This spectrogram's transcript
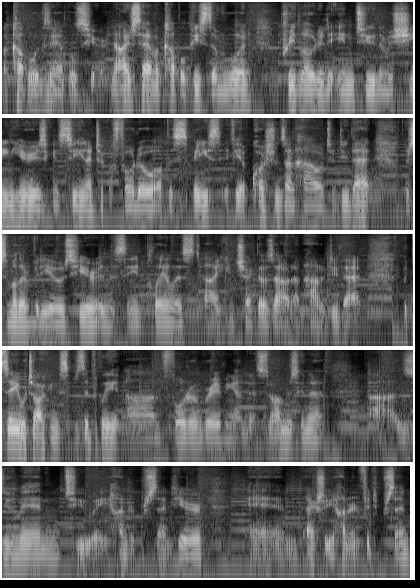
a couple examples here. Now I just have a couple pieces of wood preloaded into the machine here as you can see and I took a photo of the space. If you have questions on how to do that, there's some other videos here in the same playlist. Uh, you can check those out on how to do that. But today we're talking specifically on photo engraving on this. So I'm just going to uh, zoom in to a 100% here and actually 150%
